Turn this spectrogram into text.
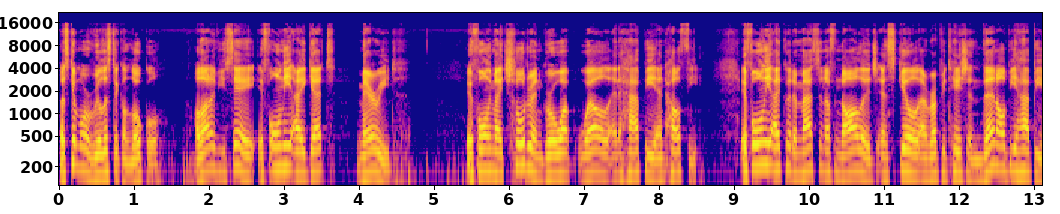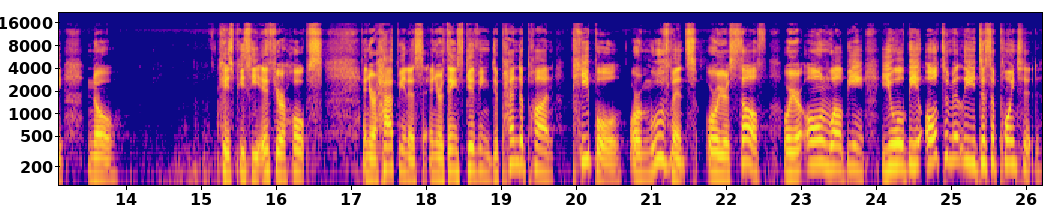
Let's get more realistic and local. A lot of you say, if only I get married, if only my children grow up well and happy and healthy, if only I could amass enough knowledge and skill and reputation, then I'll be happy. No. KCPC, if your hopes and your happiness and your thanksgiving depend upon people or movements or yourself or your own well being, you will be ultimately disappointed.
